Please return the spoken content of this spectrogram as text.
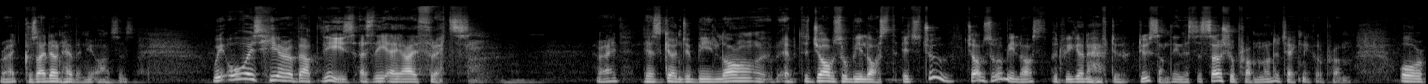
right? Because I don't have any answers. We always hear about these as the AI threats right? There's going to be long, uh, the jobs will be lost. It's true, jobs will be lost, but we're going to have to do something. That's a social problem, not a technical problem. Or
